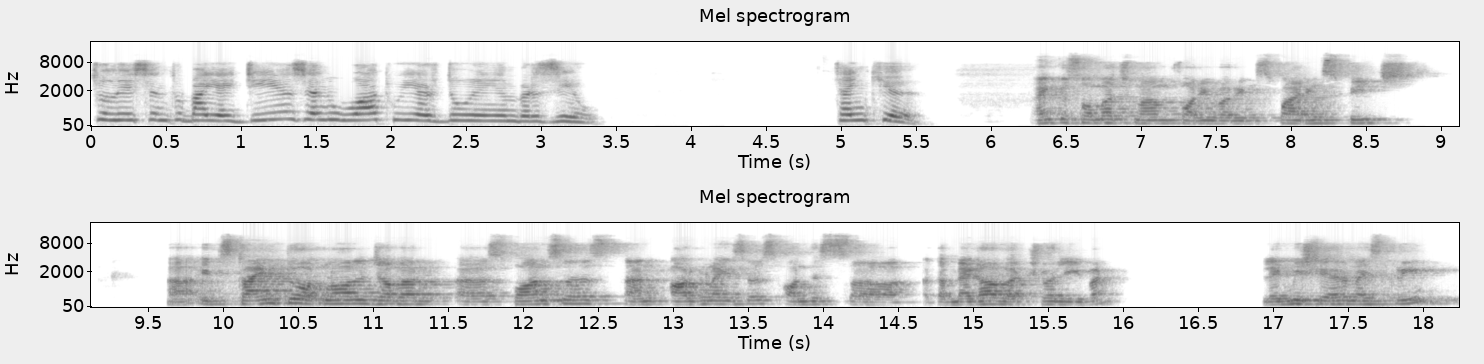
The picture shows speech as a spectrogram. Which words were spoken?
to listen to my ideas and what we are doing in Brazil. Thank you. Thank you so much, ma'am, for your inspiring speech. Uh, it's time to acknowledge our uh, sponsors and organizers on this uh, the mega virtual event. Let me share my screen.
